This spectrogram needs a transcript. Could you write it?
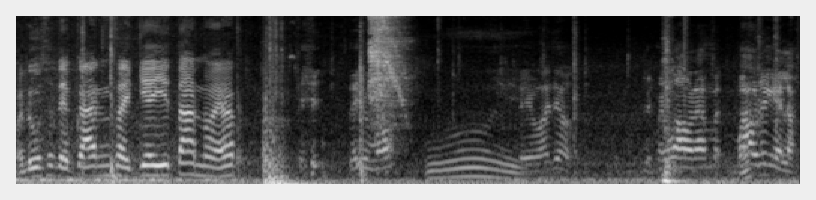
มาดูสเต็ปการใส่เกียร์ยีต้านหน่อยครับได้ไหมอุ้ยได้ไหมเจ้าอย่าไปว้าวนะว้าวได้ไงล่ะ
